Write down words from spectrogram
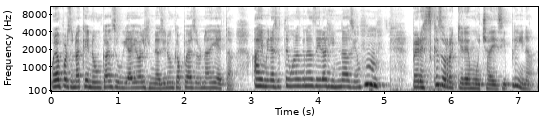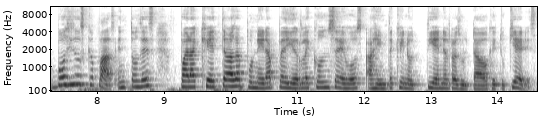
Una persona que nunca en su vida ha ido al gimnasio y nunca puede hacer una dieta, ay, mira, es que tengo unas ganas de ir al gimnasio, Hmm, pero es que eso requiere mucha disciplina. Vos sí sos capaz, entonces, ¿para qué te vas a poner a pedirle consejos a gente que no tiene el resultado que tú quieres?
